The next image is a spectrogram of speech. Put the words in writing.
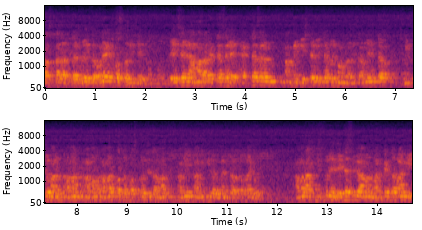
রাস্তা রাস্তায় ঘুরেছে অনেক কষ্ট দিচ্ছে। এই ছেলে আমার আরেকটা ছেলে, একটা ছেলের নামে বিশটা বিশটা করে মামলা দিচ্ছে আমি একটা বৃদ্ধ মানুষ, আমার আমার আমার কত কষ্ট হচ্ছে আমার, আমি আমি কীরকম একটা অসহায় লোক? আমার আর কিছু নেই যেটা ছিল আমার মার্কেটটা ভাঙি,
